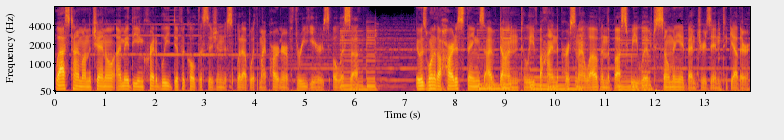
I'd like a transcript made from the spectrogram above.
Last time on the channel, I made the incredibly difficult decision to split up with my partner of three years, Alyssa. It was one of the hardest things I've done to leave behind the person I love and the bus we lived so many adventures in together.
